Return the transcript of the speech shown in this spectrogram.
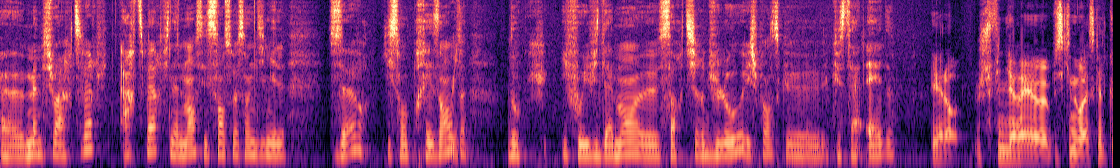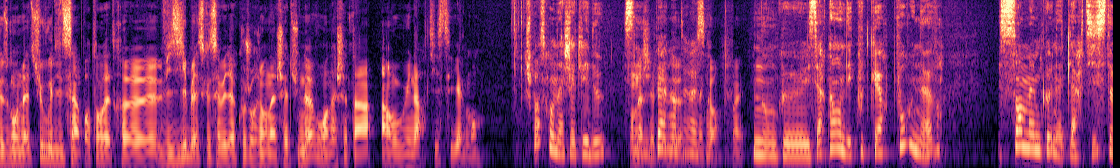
Euh, même sur Artsphere, finalement, c'est 170 000 œuvres qui sont présentes. Donc il faut évidemment euh, sortir du lot et je pense que, que ça aide. Et alors, je finirai, puisqu'il nous reste quelques secondes là-dessus, vous dites que c'est important d'être visible. Est-ce que ça veut dire qu'aujourd'hui on achète une œuvre ou on achète un, ou une artiste également? Je pense qu'on achète les deux. C'est hyper intéressant. Donc certains ont des coups de cœur pour une œuvre sans même connaître l'artiste.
